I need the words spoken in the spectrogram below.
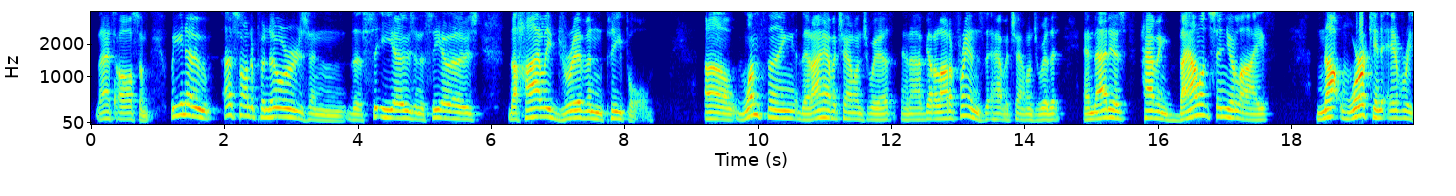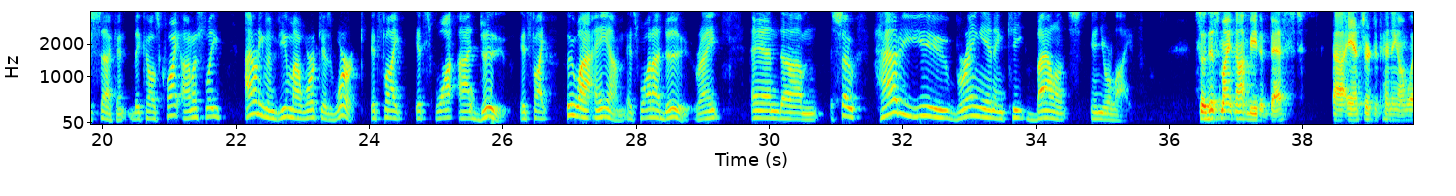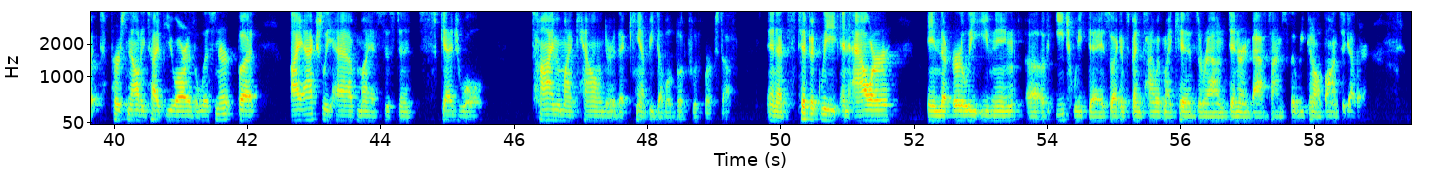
That's awesome. Well, you know, us entrepreneurs and the CEOs and the COOs, the highly driven people, uh, one thing that I have a challenge with, and I've got a lot of friends that have a challenge with it, and that is having balance in your life, not working every second. Because quite honestly, I don't even view my work as work. It's like it's what I do. It's like who I am. It's what I do, right? And um, so, how do you bring in and keep balance in your life? So this might not be the best uh, answer depending on what personality type you are as a listener, but I actually have my assistant schedule time in my calendar that can't be double booked with work stuff. And it's typically an hour in the early evening uh, of each weekday so I can spend time with my kids around dinner and bath time so that we can all bond together.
